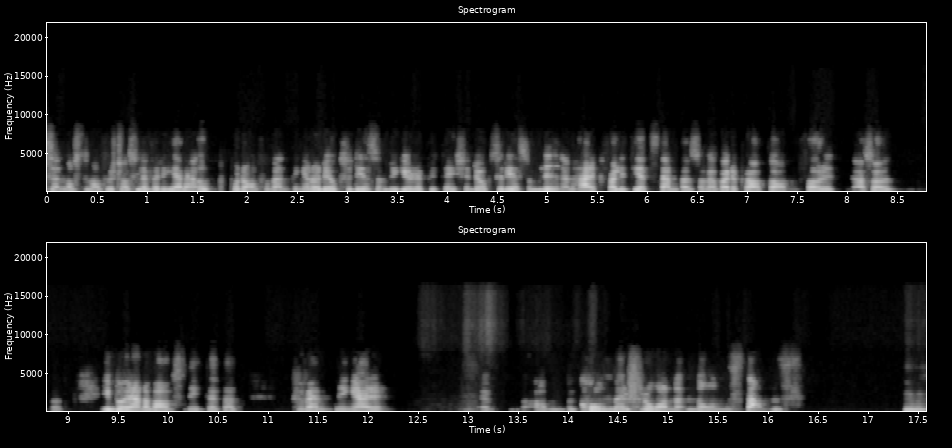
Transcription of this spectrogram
sen måste man förstås leverera upp på de förväntningarna och det är också det som bygger reputation. Det är också det som blir den här kvalitetsstämpeln som jag började prata om förut, alltså i början av avsnittet, att förväntningar eh, kommer från någonstans. Mm.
